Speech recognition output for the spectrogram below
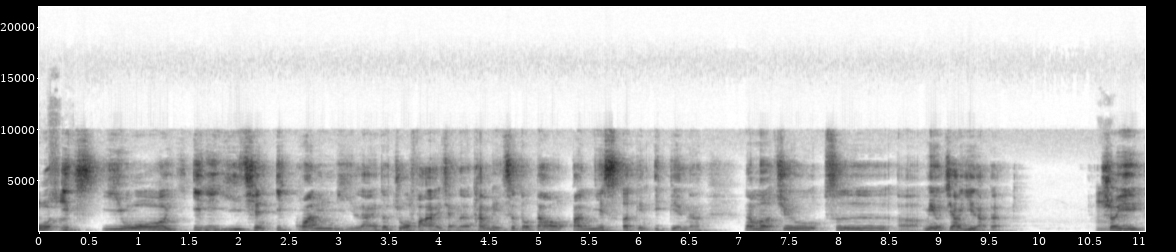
我一直以我以以前一贯以来的做法来讲呢，他每次都到半夜十二点一点呢，那么就是呃没有交易了的，所以。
